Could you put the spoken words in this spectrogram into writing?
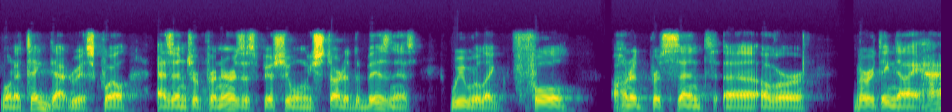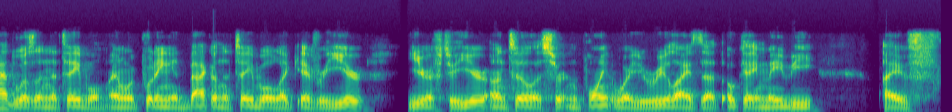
want to take that risk? Well, as entrepreneurs, especially when we started the business, we were like full 100% uh, of our everything that I had was on the table, and we're putting it back on the table like every year, year after year, until a certain point where you realize that okay, maybe I've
